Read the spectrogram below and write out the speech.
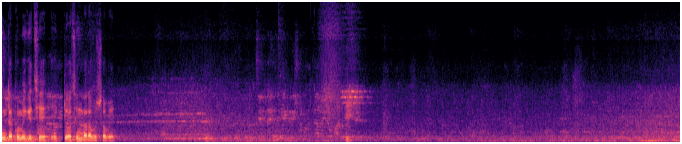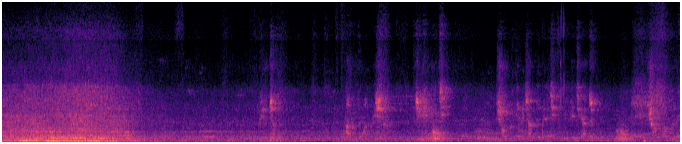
ওয়াচিংটা কমে গেছে একটু অসীম বাড়াবো সবাই আমি তোমার বিষয় চিঠি দিচ্ছি সম্প্রতি আমি জানতে পেরেছি তুমি বেঁচে আছো সম্ভব হলে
